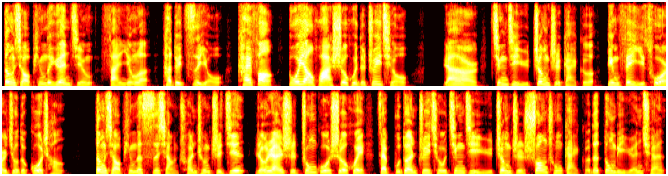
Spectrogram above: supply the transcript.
邓小平的愿景反映了他对自由、开放、多样化社会的追求。然而，经济与政治改革并非一蹴而就的过程。邓小平的思想传承至今，仍然是中国社会在不断追求经济与政治双重改革的动力源泉。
